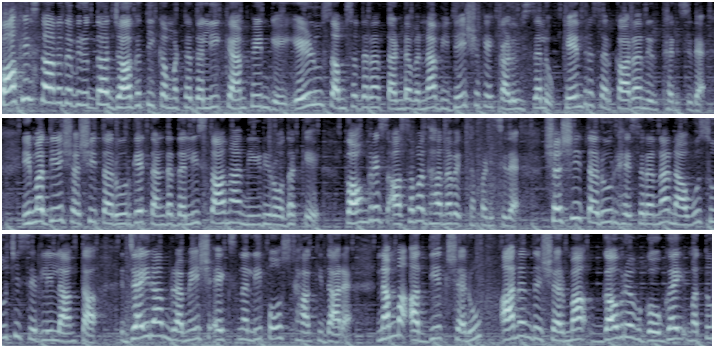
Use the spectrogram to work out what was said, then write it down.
ಪಾಕಿಸ್ತಾನದ ವಿರುದ್ಧ ಜಾಗತಿಕ ಮಟ್ಟದಲ್ಲಿ ಕ್ಯಾಂಪೇನ್ಗೆ ಏಳು ಸಂಸದರ ತಂಡವನ್ನ ವಿದೇಶಕ್ಕೆ ಕಳುಹಿಸಲು ಕೇಂದ್ರ ಸರ್ಕಾರ ನಿರ್ಧರಿಸಿದೆ. ಈ ಮಧ್ಯೆ ಶಶಿ ತರೂರ್ಗೆ ತಂಡದಲ್ಲಿ ಸ್ಥಾನ ನೀಡಿರೋದಕ್ಕೆ ಕಾಂಗ್ರೆಸ್ ಅಸಮಾಧಾನ ವ್ಯಕ್ತಪಡಿಸಿದೆ. ಶಶಿ ತರೂರ್ ಹೆಸರನ್ನ ನಾವು ಸೂಚಿಸಿರಲಿಲ್ಲ ಅಂತ ಜೈರಾಮ್ ರಮೇಶ್ ಎಕ್ಸ್ನಲ್ಲಿ ಪೋಸ್ಟ್ ಹಾಕಿದ್ದಾರೆ. ನಮ್ಮ ಅಧ್ಯಕ್ಷರು ಆನಂದ್ ಶರ್ಮಾ, ಗೌರವ್ ಗೊಗೊಯ್ ಮತ್ತು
